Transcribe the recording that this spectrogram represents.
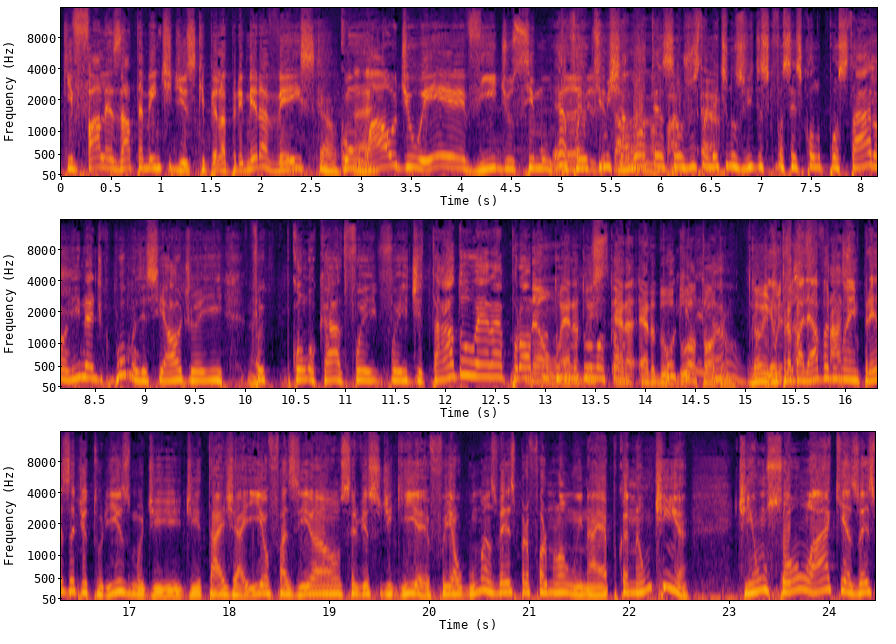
que fala exatamente disso, que pela primeira vez com é. áudio e vídeo É, simultâneos. foi o que me tal. chamou a Não, atenção justamente nos vídeos que vocês postaram ali, né? De pô, mas esse áudio aí foi colocado, foi, foi editado ou era próprio Não, do, era do- local? era- era do- Pô, do autódromo. legal. eu trabalhava numa empresa de turismo de, de Itajaí, eu fazia um serviço de guia. Eu fui algumas vezes para Fórmula 1 e na época não tinha. Tinha um som lá que às vezes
